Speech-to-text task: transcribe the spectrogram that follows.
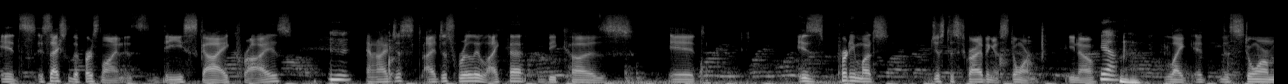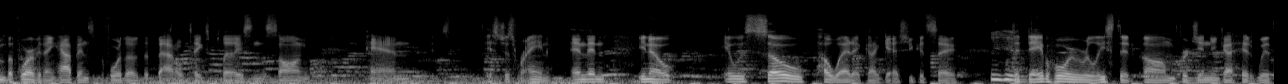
it's it's actually the first line. It's the sky cries. Mhm. and i just i just really like that because it is pretty much just describing a storm you know Yeah. Mhm. like it, the storm before everything happens before the the battle takes place in the song and it's it's just rain and then you know it was so poetic, I guess you could say. Mhm. The day before we released it, um, Virginia got hit with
